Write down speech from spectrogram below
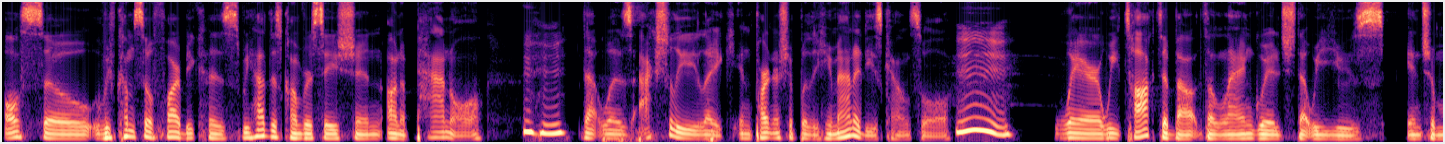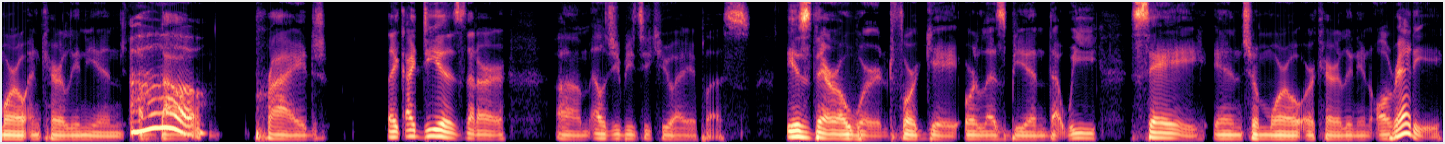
Also we've come so far because we had this conversation on a panel mm-hmm. that was actually like in partnership with the humanities council mm. where we talked about the language that we use in Chamorro and Carolinian Oh. about pride, like ideas that are um, LGBTQIA plus. Is there a word for gay or lesbian that we say in Chamorro or Carolinian already?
